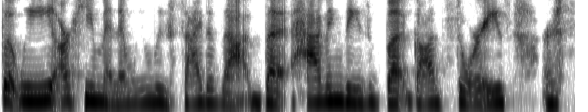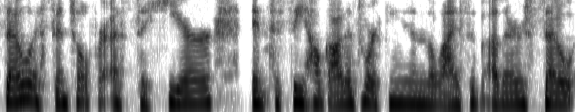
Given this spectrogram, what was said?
But we are human and we lose sight of that. But having these but God stories are so essential for us to hear and to see how God is working in the lives of others. So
